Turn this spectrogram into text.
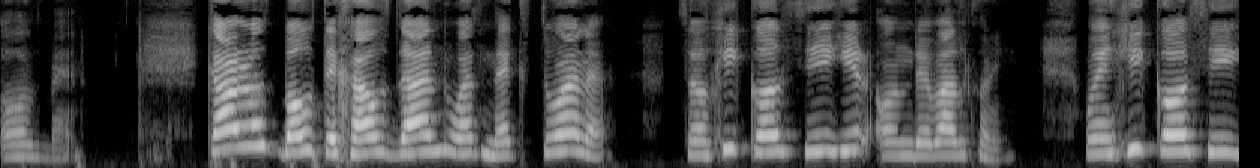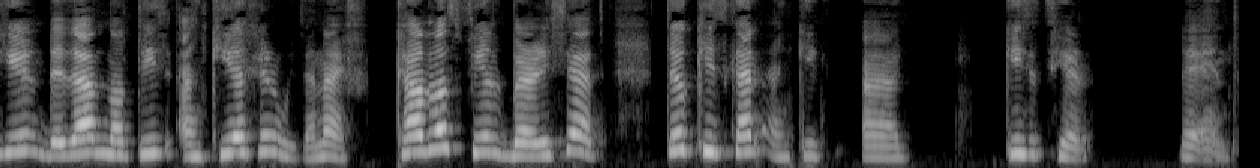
old man. Carlos bought the house that was next to Anna, so he could see her on the balcony. When he see her, the dad noticed and killed her with a knife. Carlos felt very sad, took his hand and kissed, uh, kissed her. The end.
